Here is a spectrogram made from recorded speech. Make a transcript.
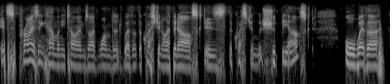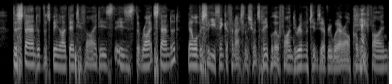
It's surprising how many times I've wondered whether the question I've been asked is the question that should be asked, or whether the standard that's been identified is is the right standard. Now, obviously, you think of financial instruments people, they'll find derivatives everywhere. I'll probably find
